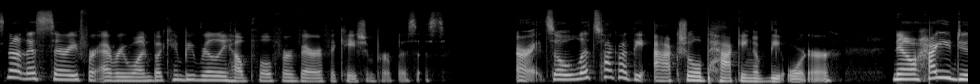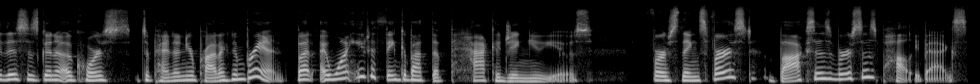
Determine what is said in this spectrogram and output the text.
It's not necessary for everyone, but can be really helpful for verification purposes. All right, so let's talk about the actual packing of the order. Now, how you do this is going to, of course, depend on your product and brand, but I want you to think about the packaging you use. First things first boxes versus poly bags.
